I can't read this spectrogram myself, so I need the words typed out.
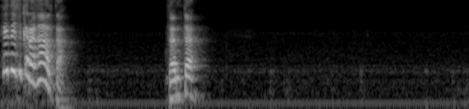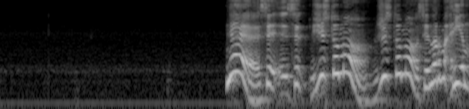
هذه فكرة غالطه فهمت؟ لا c'est c'est justement justement c'est normal هي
